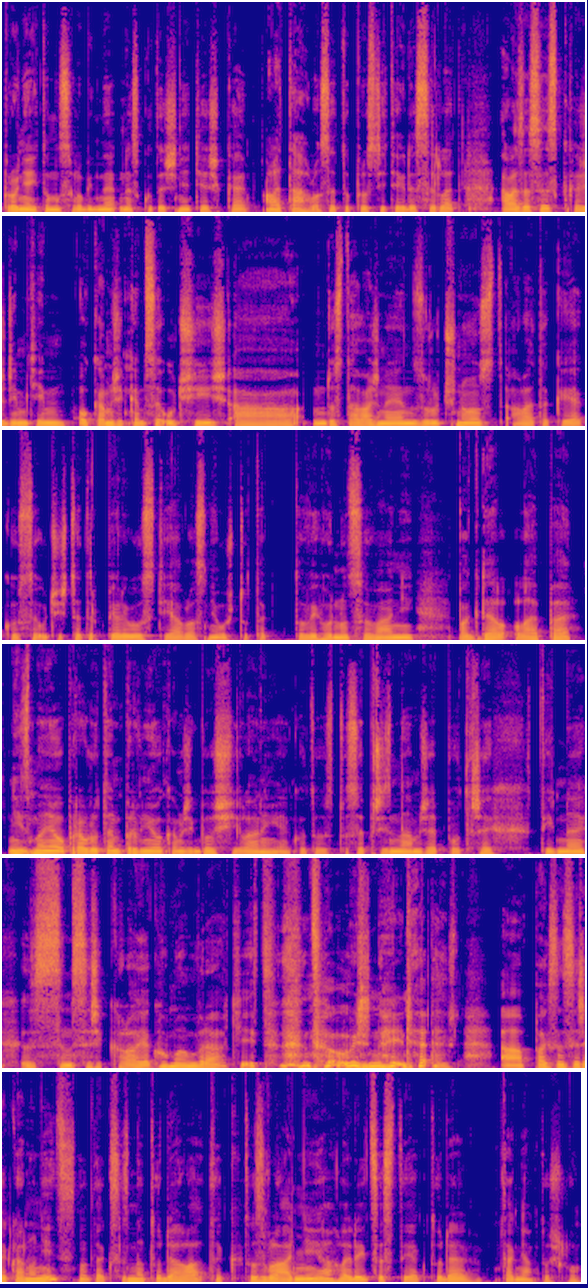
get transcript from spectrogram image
pro něj to muselo být ne, neskutečně těžké, ale táhlo se to prostě těch deset let. Ale zase s každým tím okamžikem se učíš a dostáváš nejen zručnost, ale taky jako se učíš té trpělivosti a vlastně už to tak to vyhodnocování pak jde lépe. Nicméně opravdu ten první okamžik byl šílený. Jako to, to se přiznám, že po třech týdnech jsem si říkala, jak ho mám vrátit. to už nejde. A pak jsem si řekla, no nic, no tak se na to dala, tak to zvládni a hledej cesty, jak to jde. Tak nějak to šlo.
